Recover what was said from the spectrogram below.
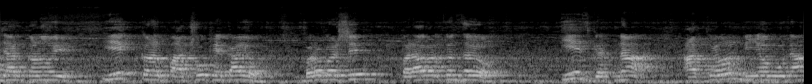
હજાર કણોએ એક કણ પાછો ફેંકાયો. બરાબર છે? પરાવર્તન થયો. એ જ ઘટના આ ત્રણ નિયમોના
